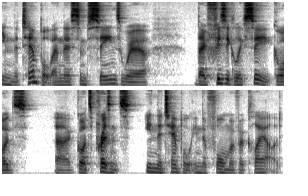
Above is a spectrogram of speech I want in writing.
in the temple, and there's some scenes where they physically see God's uh, God's presence in the temple in the form of a cloud.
